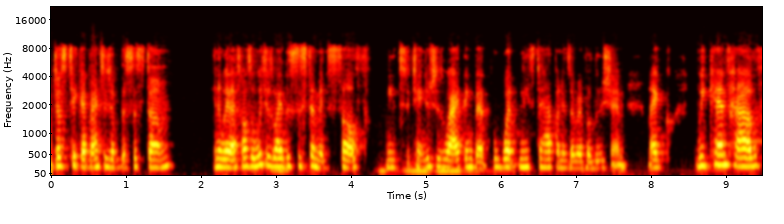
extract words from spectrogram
just take advantage of the system in a way that's possible which is why the system itself needs to change which is why i think that what needs to happen is a revolution. Like we can't have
